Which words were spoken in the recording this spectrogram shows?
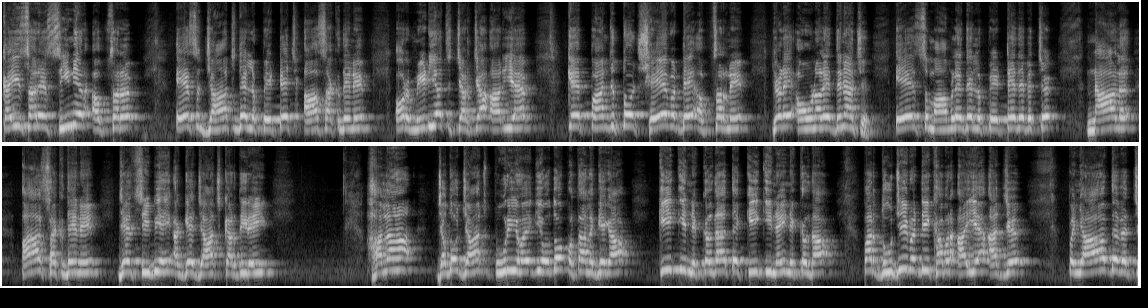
ਕਈ ਸਾਰੇ ਸੀਨੀਅਰ ਅਫਸਰ ਇਸ ਜਾਂਚ ਦੇ ਲਪੇਟੇ 'ਚ ਆ ਸਕਦੇ ਨੇ ਔਰ ਮੀਡੀਆ 'ਚ ਚਰਚਾ ਆ ਰਹੀ ਹੈ ਕਿ 5 ਤੋਂ 6 ਵੱਡੇ ਅਫਸਰ ਨੇ ਜਿਹੜੇ ਆਉਣ ਵਾਲੇ ਦਿਨਾਂ 'ਚ ਇਸ ਮਾਮਲੇ ਦੇ ਲਪੇਟੇ ਦੇ ਵਿੱਚ ਨਾਲ ਆ ਸਕਦੇ ਨੇ, ਜੇ ਸੀਬੀਆਈ ਅੱਗੇ ਜਾਂਚ ਕਰਦੀ ਰਹੀ। ਹਾਲਾਂ ਜਦੋਂ ਜਾਂਚ ਪੂਰੀ ਹੋਏਗੀ, ਉਦੋਂ ਪਤਾ ਲੱਗੇਗਾ ਕੀ ਕੀ ਨਿਕਲਦਾ ਤੇ ਕੀ ਕੀ ਨਹੀਂ ਨਿਕਲਦਾ। ਪਰ ਦੂਜੀ ਵੱਡੀ ਖਬਰ ਆਈ ਹੈ, ਅੱਜ ਪੰਜਾਬ ਦੇ ਵਿੱਚ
